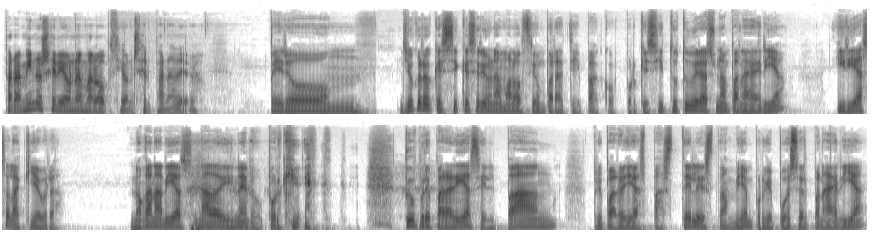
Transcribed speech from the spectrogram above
para mí no sería una mala opción ser panadero. Pero mm, yo creo que sí que sería una mala opción para ti, Paco, porque si tú tuvieras una panadería, irías a la quiebra. No ganarías nada de dinero, porque tú prepararías el pan, prepararías pasteles también, porque puede ser panadería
